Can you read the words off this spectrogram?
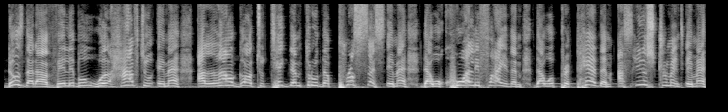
Those that are available will have to, amen, allow God to take them through the process, amen, that will qualify them, that will prepare them as instrument, amen,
